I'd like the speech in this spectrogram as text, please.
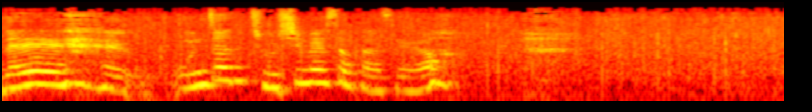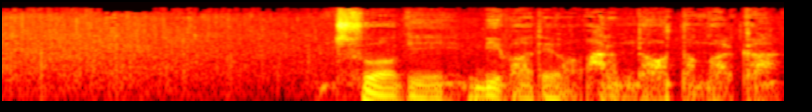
네, 운전 조심해서 가세요. 추억이 미화되어 아름다웠던 걸까?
